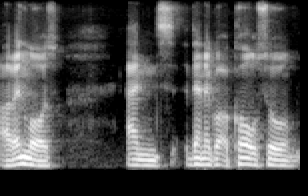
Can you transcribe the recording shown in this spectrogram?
our in-laws and then I got a call. So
